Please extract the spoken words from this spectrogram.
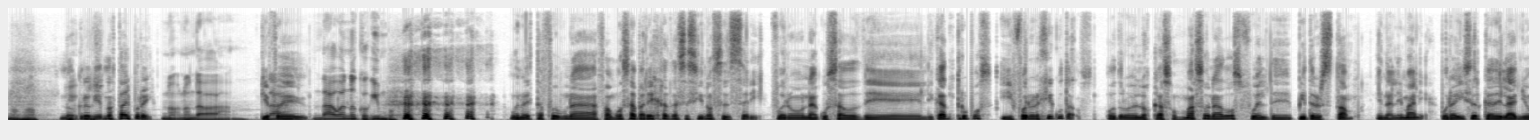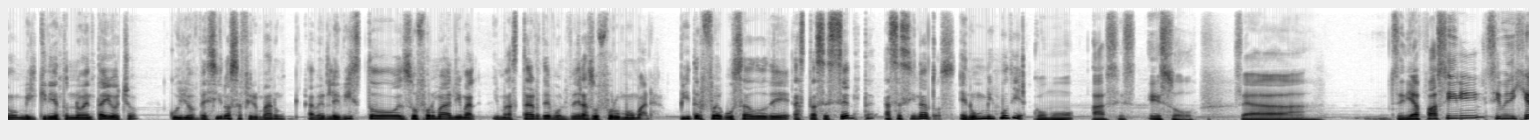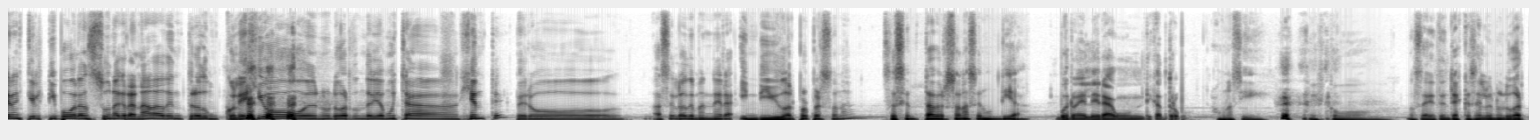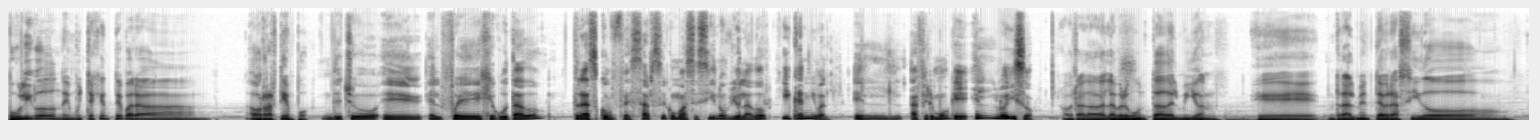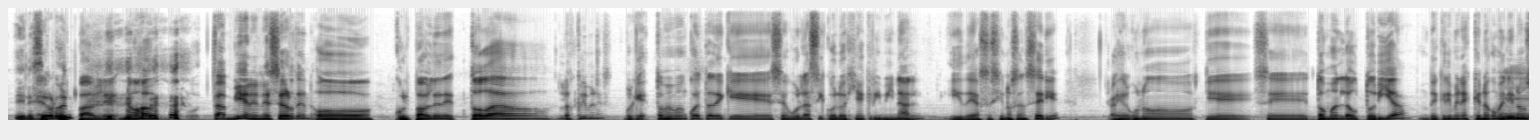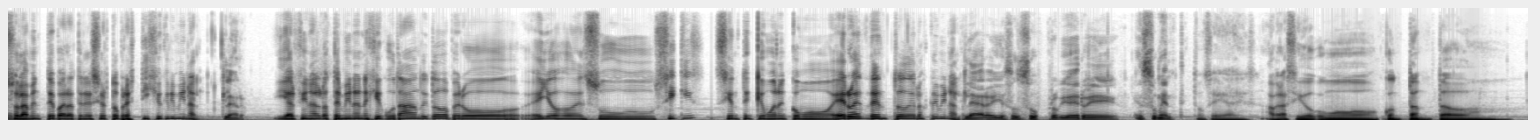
No, no. no Yo- creo que no estáis por ahí. No, no andaba. Que andaba, fue- andaba jugando en Coquimbo. Bueno, esta fue una famosa pareja de asesinos en serie. Fueron acusados de licántropos y fueron ejecutados. Otro de los casos más sonados fue el de Peter Stump, en Alemania, por ahí cerca del año 1598, cuyos vecinos afirmaron haberle visto en su forma animal y más tarde volver a su forma humana. Peter fue acusado de hasta 60 asesinatos en un mismo día. ¿Cómo haces eso? O sea, sería fácil si me dijeran que el tipo lanzó una granada dentro de un colegio o en un lugar donde había mucha gente, pero hacerlo de manera individual por persona, 60 personas en un día. Bueno, él era un licántropo. Aún así, es como, no sé, tendrías que hacerlo en un lugar público donde hay mucha gente para ahorrar tiempo. De hecho, eh, él fue ejecutado tras confesarse como asesino, violador y caníbal. Él afirmó que él lo hizo. Ahora la, la pregunta del millón. eh, ¿Realmente habrá sido En ese el orden. culpable? No, también en ese orden. ¿O culpable de todos los crímenes? Porque tomemos en cuenta de que según la psicología criminal y de asesinos en serie, hay algunos que se toman la autoría de crímenes que no cometieron Mm. solamente para tener cierto prestigio criminal. Claro. Y al final los terminan ejecutando y todo, pero ellos en su psiquis sienten que mueren como héroes dentro de los criminales. Claro, ellos son sus propios héroes en su mente. Entonces habrá sido como con tanto...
